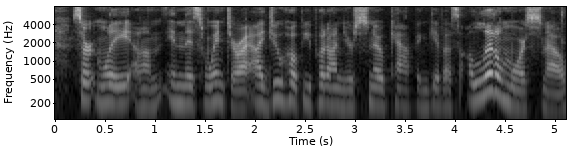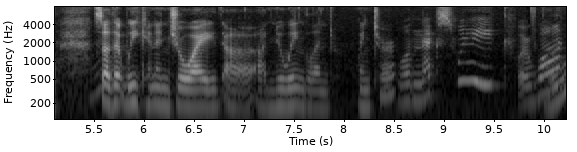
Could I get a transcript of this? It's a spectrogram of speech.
certainly um, in this winter. I, I do hope you put on your snow cap and give us a little more snow so that we can enjoy uh, a New England winter. well, next week we're watching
